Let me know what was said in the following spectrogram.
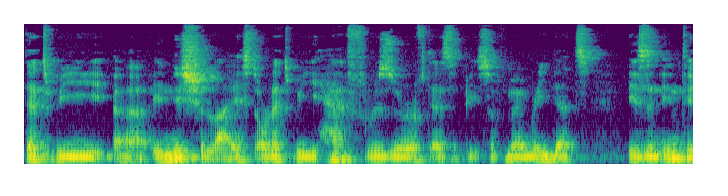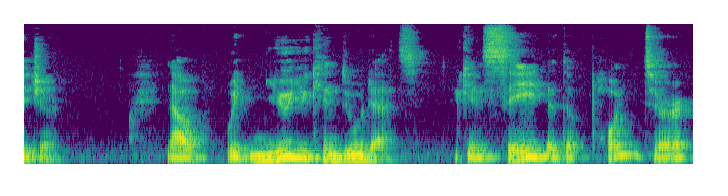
that we uh, initialized or that we have reserved as a piece of memory that is an integer. Now, with new, you can do that. You can say that the pointer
